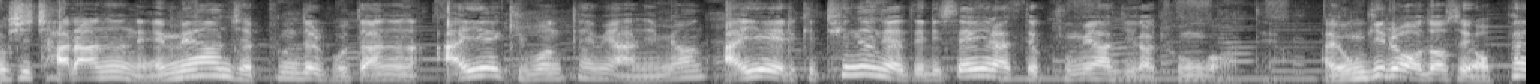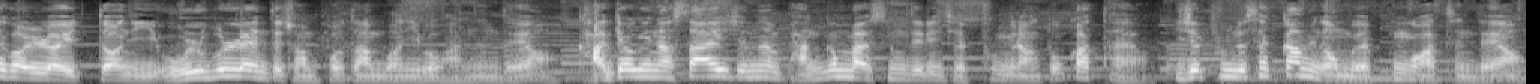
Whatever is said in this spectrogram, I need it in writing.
역시 잘하는 애매한 제품들보다는 아예 기본템이 아니면 아예 이렇게 튀는 애들이 세일할 때 구매하기가 좋은 것 같아요. 아, 용기를 얻어서 옆에 걸려있던 이 울블랜드 점퍼도 한번 입어봤는데요. 가격이나 사이즈는 방금 말씀드린 제품이랑 똑같아요. 이 제품도 색감이 너무 예쁜 것 같은데요.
